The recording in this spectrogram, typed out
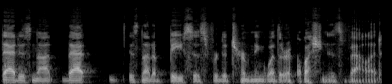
that is not that is not a basis for determining whether a question is valid.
